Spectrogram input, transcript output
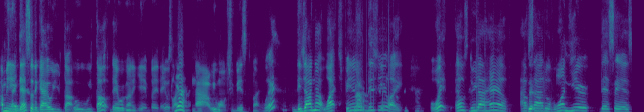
I mean, Hey. that's the guy who you thought who we thought they were gonna get, but they was like, Yeah. "Nah, we want Trubisky." Like, what? Did y'all not watch film this year? Like, what else do y'all have outside of one year that says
